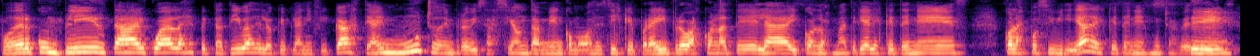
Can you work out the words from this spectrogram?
poder cumplir tal cual las expectativas de lo que planificaste. Hay mucho de improvisación también, como vos decís, que por ahí probas con la tela y con los materiales que tenés, con las posibilidades que tenés muchas veces. Sí.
